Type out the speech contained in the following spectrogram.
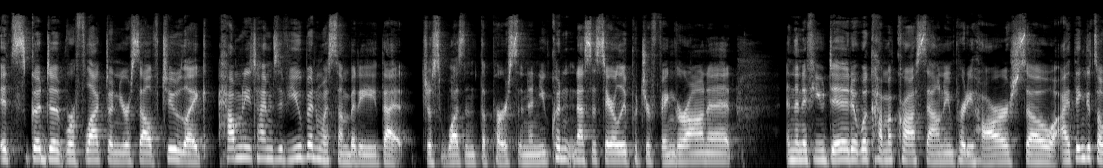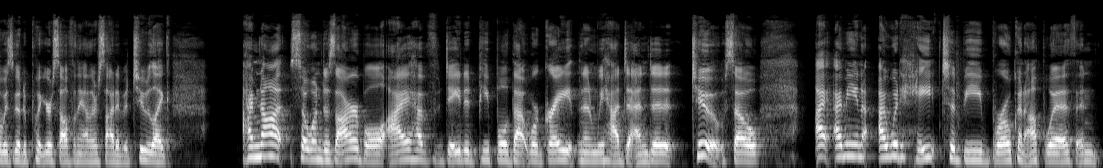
it's good to reflect on yourself too. Like, how many times have you been with somebody that just wasn't the person and you couldn't necessarily put your finger on it? And then if you did, it would come across sounding pretty harsh. So I think it's always good to put yourself on the other side of it too. Like, I'm not so undesirable. I have dated people that were great and then we had to end it too. So I, I mean, I would hate to be broken up with and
